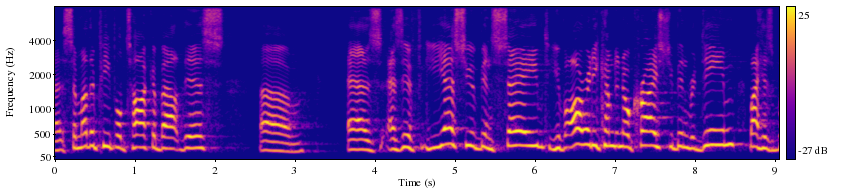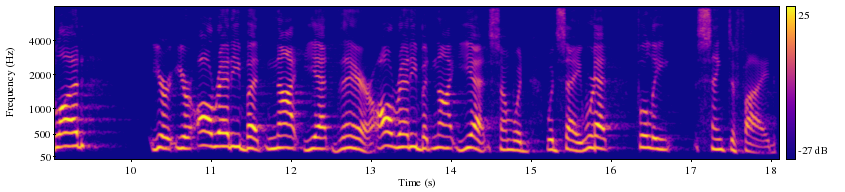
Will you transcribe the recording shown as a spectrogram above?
Uh, some other people talk about this um, as, as if, yes, you've been saved, you've already come to know Christ, you've been redeemed by his blood, you're, you're already, but not yet there. Already, but not yet, some would, would say. We're yet fully sanctified.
